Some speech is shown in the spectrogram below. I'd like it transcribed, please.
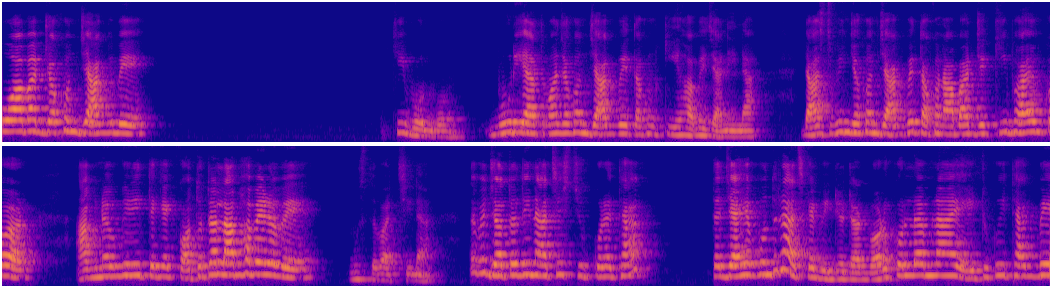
ও আবার যখন জাগবে, কি বলব? বুড়ি আত্মা যখন জাগবে তখন কি হবে জানি না। ডাস্টবিন যখন জাগবে তখন আবার যে কি ভয়ঙ্কর, আগ্নেয়গিরি থেকে কতটা লাভা বেরোবে বুঝতে পারছি না। তবে যতদিন আছিস চুপ করে থাক। তা যাই হোক বন্ধুরা, আজকের ভিডিওটা আর বড় করলাম না, এইটুকুই থাকবে।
